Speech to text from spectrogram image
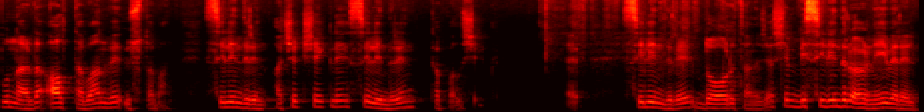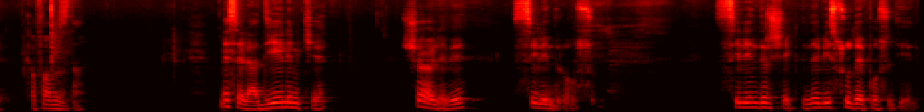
Bunlar da alt taban ve üst taban. Silindirin açık şekli, silindirin kapalı şekli. Evet. Silindiri doğru tanıyacağız. Şimdi bir silindir örneği verelim kafamızdan. Mesela diyelim ki şöyle bir silindir olsun. Silindir şeklinde bir su deposu diyelim.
